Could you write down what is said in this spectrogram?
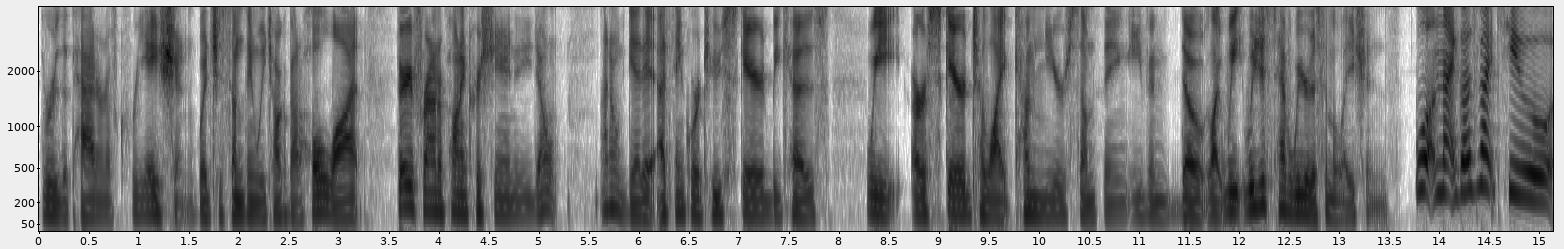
through the pattern of creation, which is something we talk about a whole lot. Very frowned upon in Christianity. Don't I don't get it. I think we're too scared because we are scared to like come near something even though like we, we just have weird assimilations. Well, and that goes back to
